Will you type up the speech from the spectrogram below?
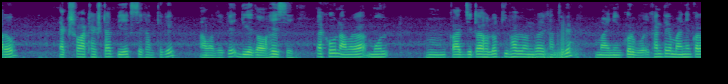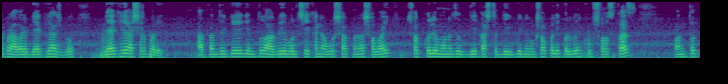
আরও একশো আঠাশটা পিএক্স এখান থেকে আমাদেরকে দিয়ে দেওয়া হয়েছে। এখন আমরা মূল কাজ যেটা হলো কীভাবে আমরা এখান থেকে মাইনিং করব। এখান থেকে মাইনিং করার পর আবার ব্যাক হয়ে আসব। ব্যাক হয়ে আসার পরে আপনাদেরকে কিন্তু আগে বলছি, এখানে অবশ্যই আপনারা সবাই সকলে মনোযোগ দিয়ে কাজটা দেখবেন এবং সকলে করবেন। খুব সহজ কাজ। অন্তত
